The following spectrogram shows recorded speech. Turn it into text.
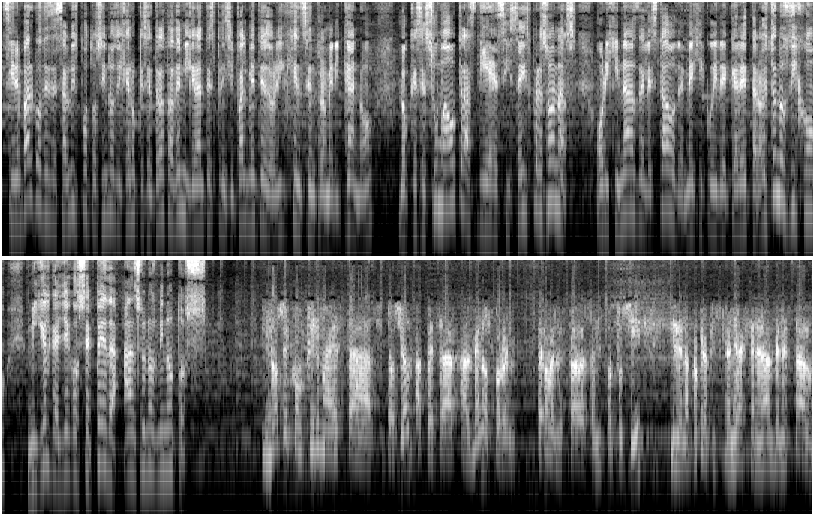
Sin embargo, desde San Luis Potosí nos dijeron que se trata de migrantes principalmente de origen centroamericano, lo que se suma a otras 16 personas originadas del Estado de México y de Querétaro. Esto nos dijo Miguel Gallego Cepeda hace unos minutos. No se confirma esta situación, a pesar, al menos por el pero del Estado de San Luis Potosí y de la propia Fiscalía General del Estado.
